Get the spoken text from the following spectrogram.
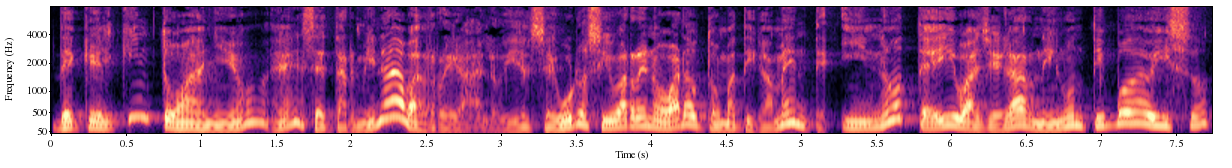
de que el quinto año ¿eh? se terminaba el regalo y el seguro se iba a renovar automáticamente y no te iba a llegar ningún tipo de aviso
